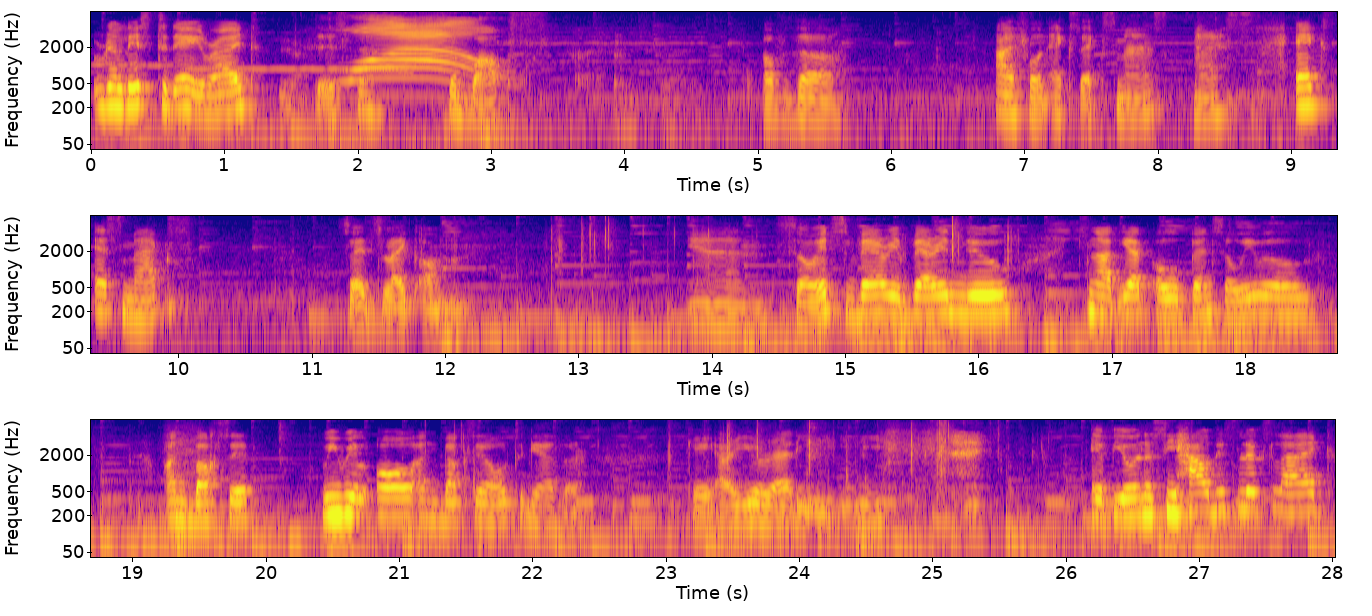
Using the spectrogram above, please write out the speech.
released today right? Yeah. this wow. the, the box of the iphone xx max max xs max. So it's like um and so it's very very new. It's not yet open so we will unbox it. We will all unbox it all together. Okay are you ready if you want to see how this looks like,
